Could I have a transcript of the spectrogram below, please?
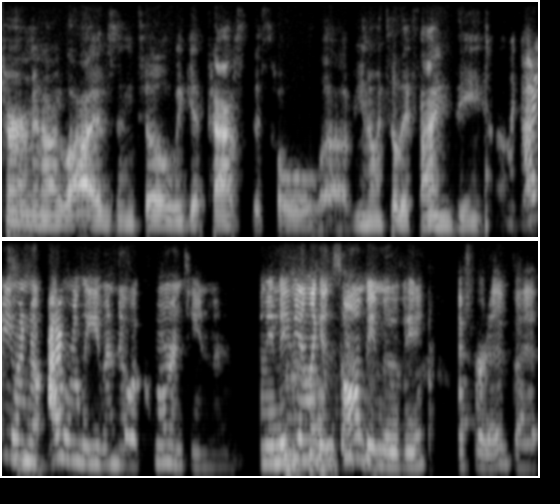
term in our lives until we get past this whole uh, you know until they find the uh, Like I don't even know. I don't really even know what quarantine meant. I mean, maybe in like a zombie movie, I've heard it, but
